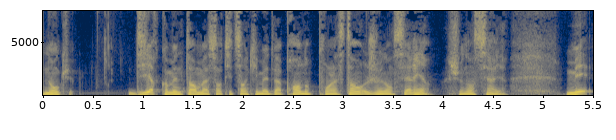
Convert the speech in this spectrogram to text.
Donc dire combien de temps ma sortie de 100 km va prendre, pour l'instant, je n'en sais rien. Je n'en sais rien. Mais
